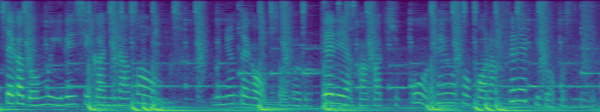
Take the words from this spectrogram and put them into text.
이때가 너무 이른 시간이라서 문 연대가 없어서 롯데리아 가가지고 새우버거랑 크래비 먹었습니다.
